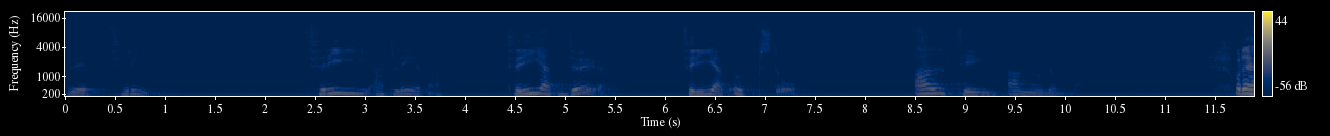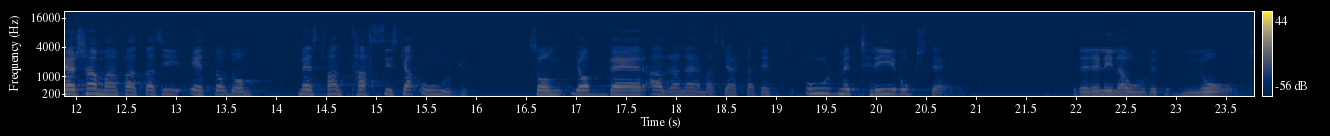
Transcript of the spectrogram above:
du är fri. Fri att leva, fri att dö, fri att uppstå. Allting annorlunda. Och det här sammanfattas i ett av de mest fantastiska ord som jag bär allra närmast hjärtat. Ett ord med tre bokstäver. Och det är det lilla ordet nåd.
